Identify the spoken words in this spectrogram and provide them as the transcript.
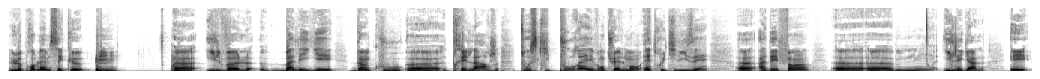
Le problème, c'est que Euh, ils veulent balayer d'un coup euh, très large tout ce qui pourrait éventuellement être utilisé à des fins illégales. Et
